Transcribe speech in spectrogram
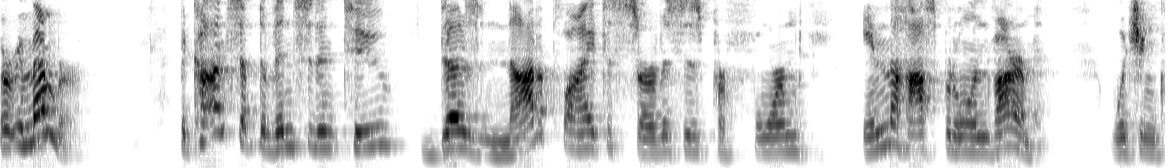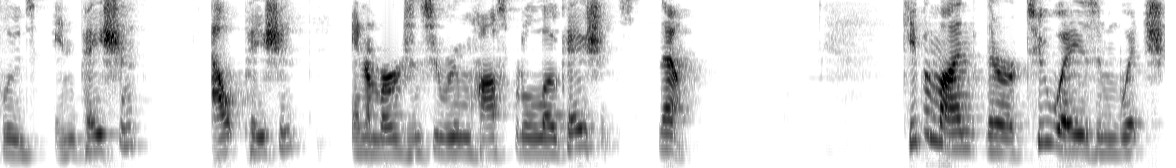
But remember, the concept of incident to does not apply to services performed in the hospital environment, which includes inpatient, outpatient, and emergency room hospital locations. Now, Keep in mind that there are two ways in which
